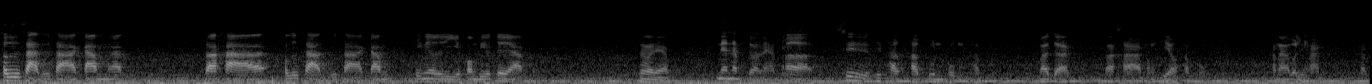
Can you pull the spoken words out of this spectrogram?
ครุศาสตร์อุตสาหกรรมครับ สาขาครุศาสตร์อุตสาหกรรมเทคโนโลยีคอมพิวเตอร์ครับสวัสดีครับแนะนำตัวเลยครับอ่าชื่อพิพัฒน์ครับบุญผมครับ มาจากสาขาท่องเที่ยวครับผมคณะบริหารครับ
